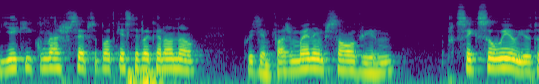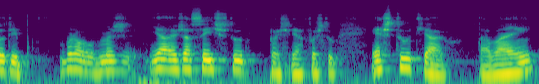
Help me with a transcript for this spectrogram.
E é aqui que o gajo percebe se o podcast é bacana ou não. Por exemplo, faz-me bem a impressão ouvir-me, porque sei que sou eu e eu estou tipo, Bro, mas yeah, eu já sei isto tudo. Pois, já foste tu. És tu, Tiago. Está bem?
